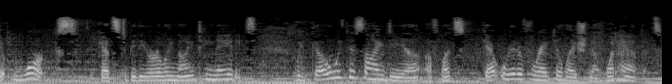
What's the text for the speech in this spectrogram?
it works. It gets to be the early 1980s. We go with this idea of let's get rid of regulation. And what happens?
